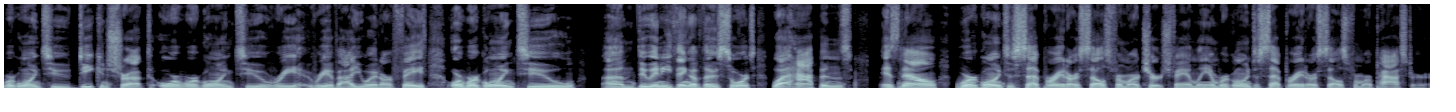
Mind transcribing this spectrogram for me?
we're going to deconstruct or we're going to re reevaluate our faith or we're going to um, do anything of those sorts. What happens is now we're going to separate ourselves from our church family and we're going to separate ourselves from our pastor.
